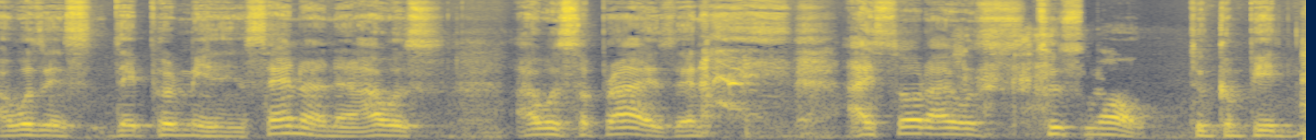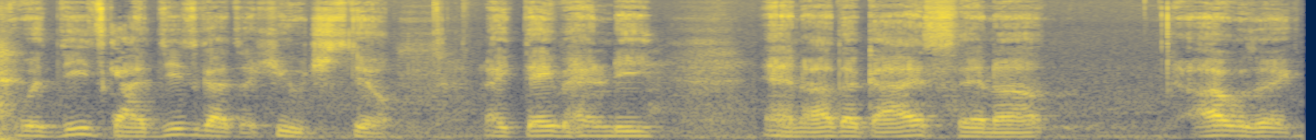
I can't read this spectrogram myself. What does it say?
I was in, they put me in center and I was I was surprised and I, I thought I was too small to compete with these guys. These guys are huge still, like Dave Henry and other guys. And uh, I was like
